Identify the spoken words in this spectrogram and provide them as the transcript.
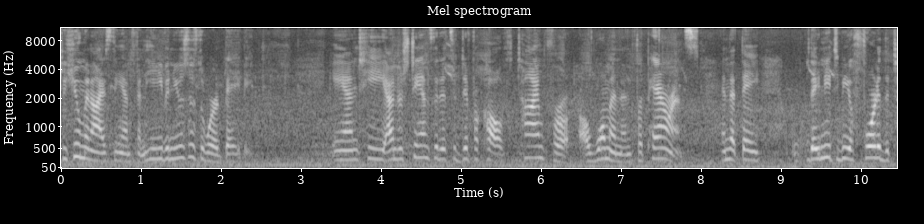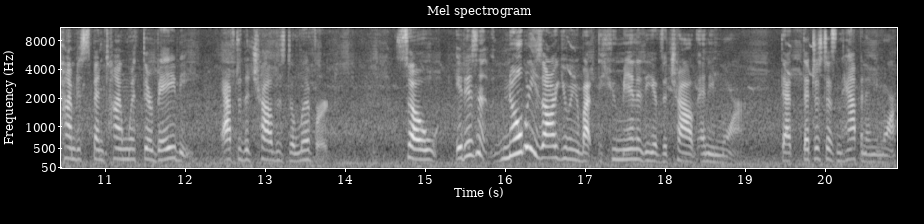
to humanize the infant. He even uses the word baby. And he understands that it's a difficult time for a woman and for parents, and that they, they need to be afforded the time to spend time with their baby after the child is delivered. So it isn't, nobody's arguing about the humanity of the child anymore. That, that just doesn't happen anymore.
